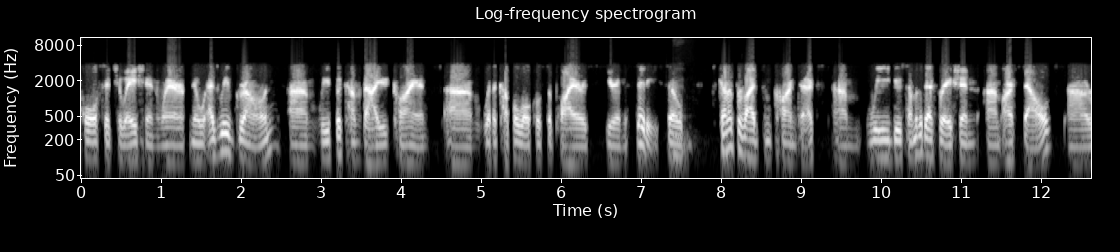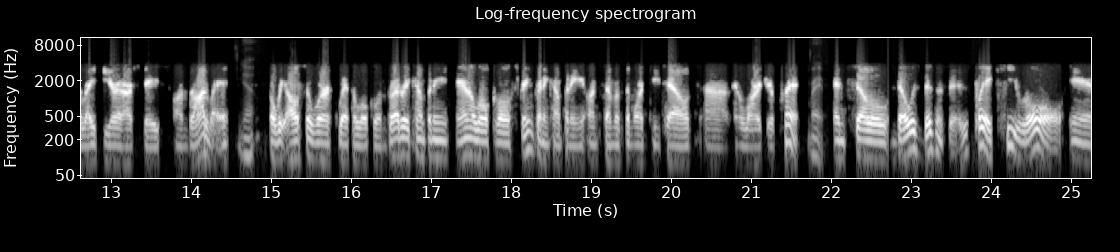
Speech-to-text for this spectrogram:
whole situation where, you know, as we've grown, um, we've become valued clients um, with a couple local suppliers here in the city. So. To kind of provide some context, um, we do some of the decoration um, ourselves uh, right here in our space on Broadway. Yeah. But we also work with a local embroidery company and a local screen printing company on some of the more detailed uh, and larger print. Right. And so those businesses play a key role in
